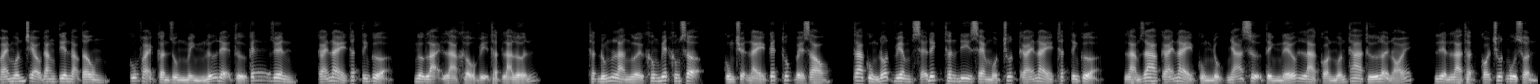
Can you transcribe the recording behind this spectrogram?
Phái muốn trèo đăng tiên đạo tông, cũng phải cần dùng mình nữ đệ tử kết duyên, cái này thất tinh cửa, ngược lại là khẩu vị thật là lớn. Thật đúng là người không biết không sợ, cùng chuyện này kết thúc về sau ta cùng đốt viêm sẽ đích thân đi xem một chút cái này thất tinh cửa, làm ra cái này cùng nhục nhã sự tình nếu là còn muốn tha thứ lời nói, liền là thật có chút ngu xuẩn.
